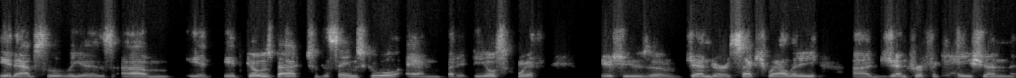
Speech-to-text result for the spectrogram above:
it absolutely is." Um, it it goes back to the same school, and but it deals with issues of gender, sexuality, uh, gentrification,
